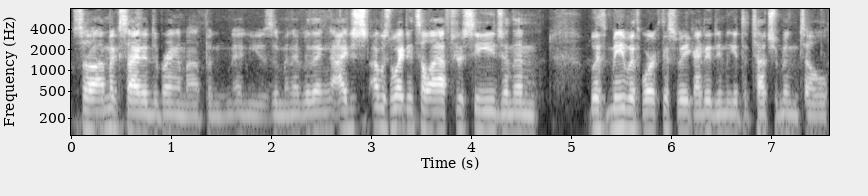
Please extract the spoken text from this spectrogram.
so I'm excited to bring him up and, and use him and everything. I just I was waiting until after Siege, and then with me with work this week, I didn't even get to touch him until,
